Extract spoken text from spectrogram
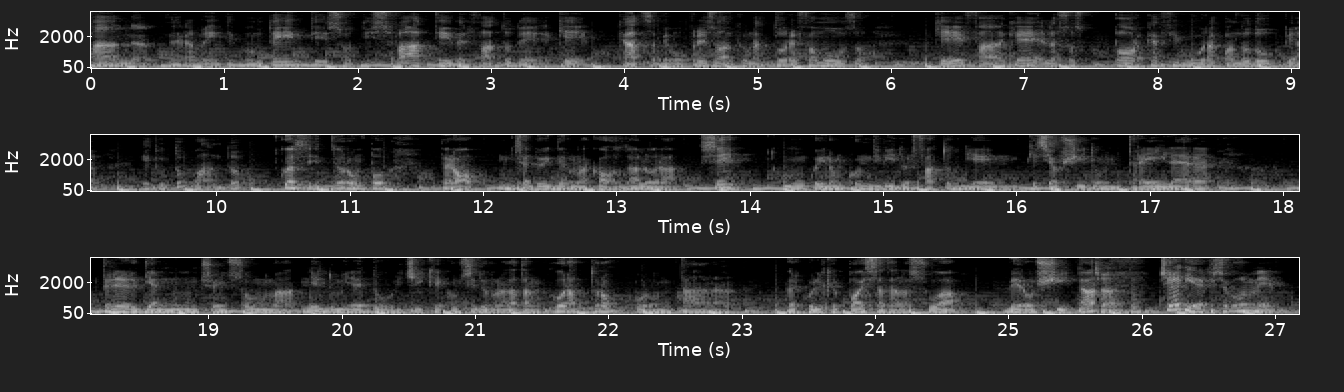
Fan veramente contenti, soddisfatti del fatto de- che cazzo abbiamo preso anche un attore famoso che fa anche la sua sporca figura quando doppia e tutto quanto. Se ti interrompo, però mi sento di dire una cosa. Allora, se comunque io non condivido il fatto di- che sia uscito un trailer, un trailer di annuncio, insomma, nel 2012, che considero una data ancora troppo lontana per quel che poi è stata la sua vera uscita, Certo. c'è da dire che secondo me,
